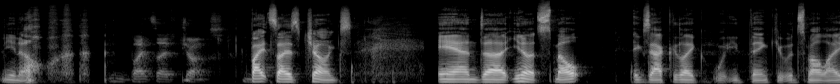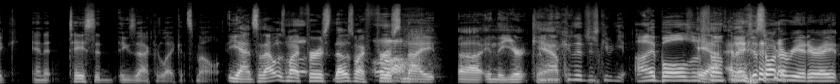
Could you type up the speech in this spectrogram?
you know, Bite-sized chunks. bite-sized chunks, and uh, you know it smelled exactly like what you'd think it would smell like, and it tasted exactly like it smelled. Yeah, and so that was my first. That was my first night uh, in the yurt camp. could have just given you eyeballs or Yeah, something. and I just want to reiterate,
